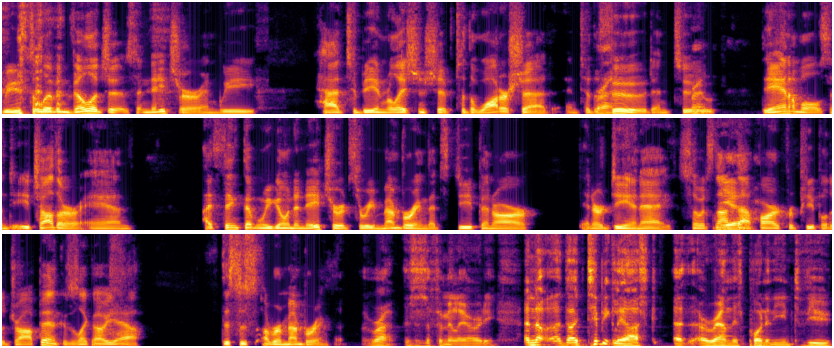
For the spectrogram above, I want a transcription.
We used to live in villages and nature, and we had to be in relationship to the watershed and to the right. food and to right. the animals and to each other. And I think that when we go into nature, it's a remembering that's deep in our in our DNA. So it's not yeah. that hard for people to drop in because it's like, oh yeah, this is a remembering. Right. This is a familiarity. And uh, I typically ask uh, around this point of the interview,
